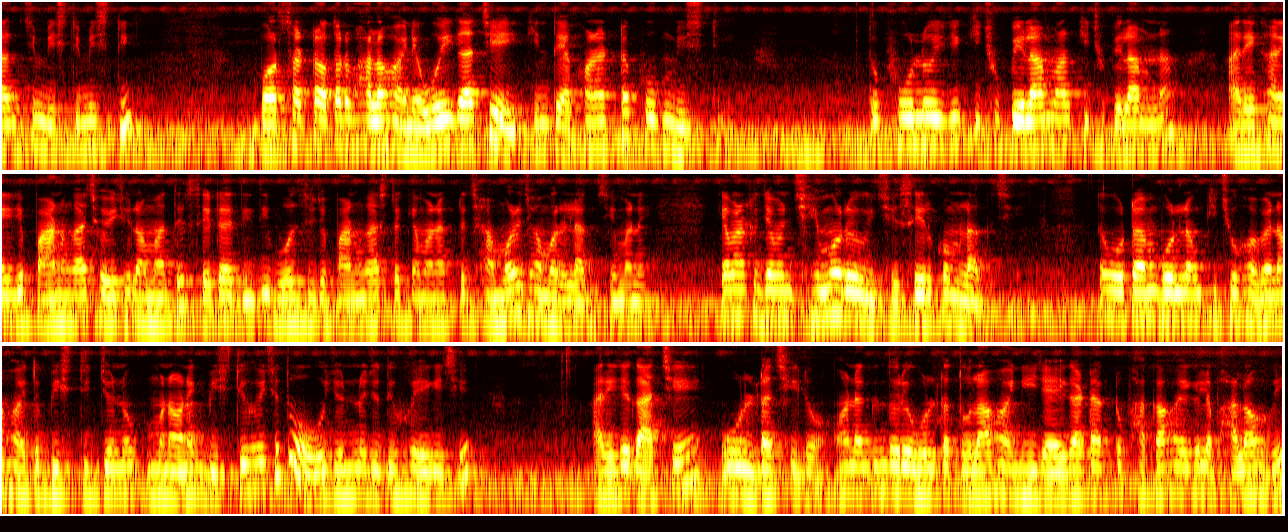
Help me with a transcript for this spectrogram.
লাগছে, মিষ্টি মিষ্টি। বর্ষারটা অতটা ভালো হয় না ওই গাছেই, কিন্তু এখন একটা খুব মিষ্টি। তো ফুল ওই যে কিছু পেলাম আর কিছু পেলাম না। আর এখানে যে পান গাছ হয়েছিল আমাদের, সেটা দিদি বলছে যে পান গাছটা কেমন একটা ঝামরে ঝামরে লাগছে মানে কেমন একটা যেমন ঝেমরে হয়েছে, সেরকম লাগছে। তো ওটা আমি বললাম, কিছু হবে না, হয়তো বৃষ্টির জন্য মানে অনেক বৃষ্টি হয়েছে তো, ওই জন্য যদি হয়ে গেছে। আর এই যে গাছে ওলটা ছিল, অনেকদিন ধরে ওলটা তোলা হয়নি, এই জায়গাটা একটু ফাঁকা হয়ে গেলে ভালো হবে।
